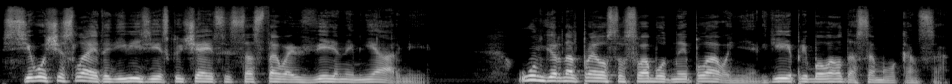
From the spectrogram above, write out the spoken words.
С всего числа эта дивизия исключается из состава вверенной мне армии. Унгерн отправился в свободное плавание, где и пребывал до самого конца.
